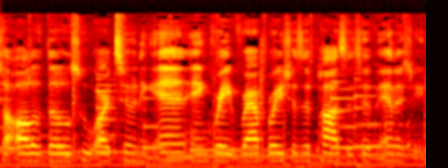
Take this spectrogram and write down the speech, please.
to all of those who are tuning in, and great vibrations and positive energy.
